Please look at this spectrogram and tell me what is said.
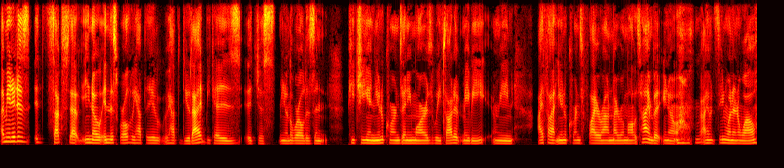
I mean, it is. It sucks that you know in this world we have to we have to do that because it just you know the world isn't peachy and unicorns anymore as we thought it maybe. I mean. I thought unicorns fly around my room all the time, but you know, I haven't seen one in a while.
